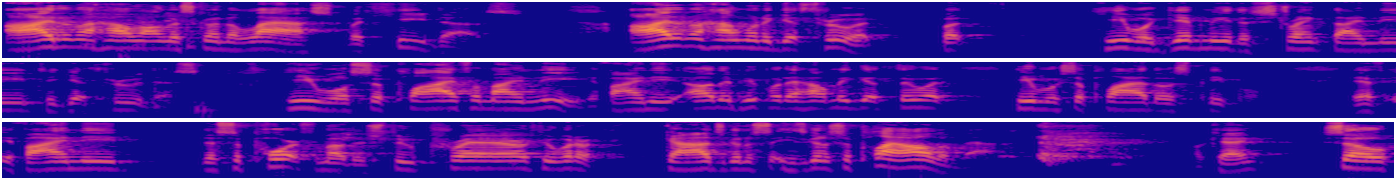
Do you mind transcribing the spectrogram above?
I don't know how long it's going to last, but He does. I don't know how I'm going to get through it, but He will give me the strength I need to get through this. He will supply for my need. If I need other people to help me get through it, He will supply those people. If, if I need the support from others through prayer, through whatever, God's going to, He's going to supply all of that. Okay? So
